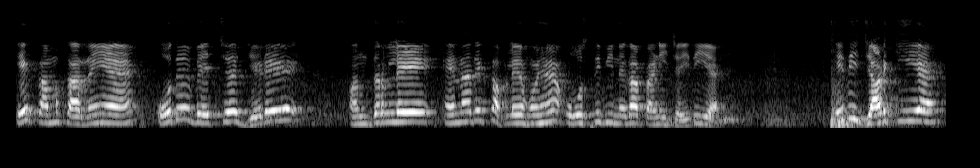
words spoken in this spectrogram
ਇਹ ਕੰਮ ਕਰ ਰਹੇ ਹੈ, ਉਹਦੇ ਵਿੱਚ ਜਿਹੜੇ ਅੰਦਰਲੇ ਇਹਨਾਂ ਦੇ ਘਪਲੇ ਹੋਏ ਹੈ, ਉਸ ਦੀ ਵੀ ਨਿਗਾਹ ਪੈਣੀ ਚਾਹੀਦੀ ਹੈ। ਇਹਦੀ ਜੜ ਕੀ ਹੈ?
